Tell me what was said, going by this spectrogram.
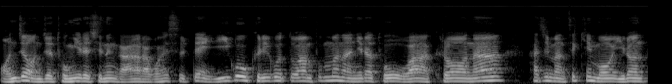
언제 언제 동일해지는가라고 했을 때 이고 그리고 또한 뿐만 아니라 도와 그러나 하지만 특히 뭐 이런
